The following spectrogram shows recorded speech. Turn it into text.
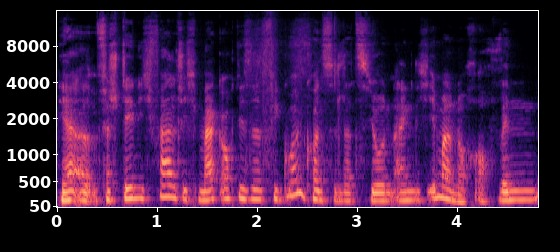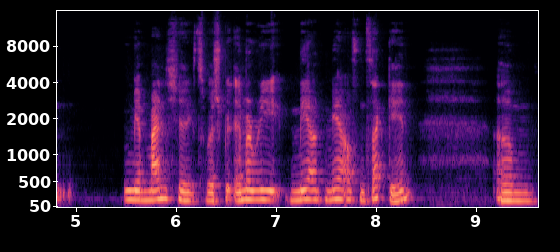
Ja, verstehe nicht falsch. Ich mag auch diese Figurenkonstellation eigentlich immer noch, auch wenn mir manche, zum Beispiel Emery, mehr und mehr auf den Sack gehen. Ähm,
